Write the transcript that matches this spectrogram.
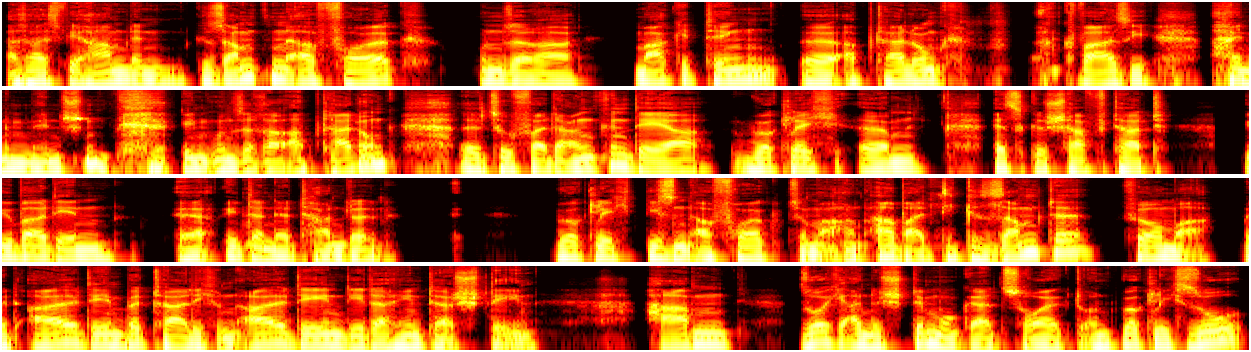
Das heißt, wir haben den gesamten Erfolg unserer Marketingabteilung äh, quasi einem Menschen in unserer Abteilung äh, zu verdanken, der wirklich ähm, es geschafft hat, über den äh, Internethandel wirklich diesen Erfolg zu machen. Aber die gesamte Firma mit all den Beteiligten all denen, die dahinter stehen, haben solch eine Stimmung erzeugt und wirklich so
